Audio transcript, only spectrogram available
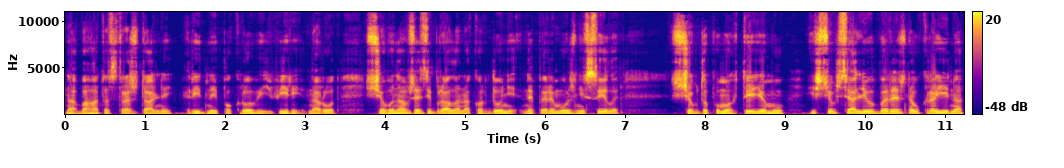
на багатостраждальний, рідний по крові й вірі народ, що вона вже зібрала на кордоні непереможні сили, щоб допомогти йому, і що вся лівобережна Україна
